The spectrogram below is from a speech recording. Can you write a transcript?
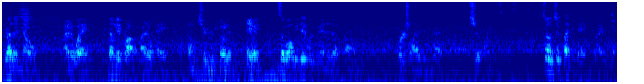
he'd rather know right away tell me a problem right away. Don't sugarcoat it. Anyway, so what we did was we ended up um, virtualizing that uh, SharePoint instance. So it took like a day, right? Yeah.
